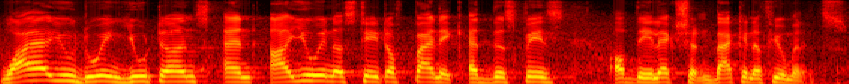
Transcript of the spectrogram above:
Why are you doing U turns and are you in a state of panic at this phase of the election? Back in a few minutes.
